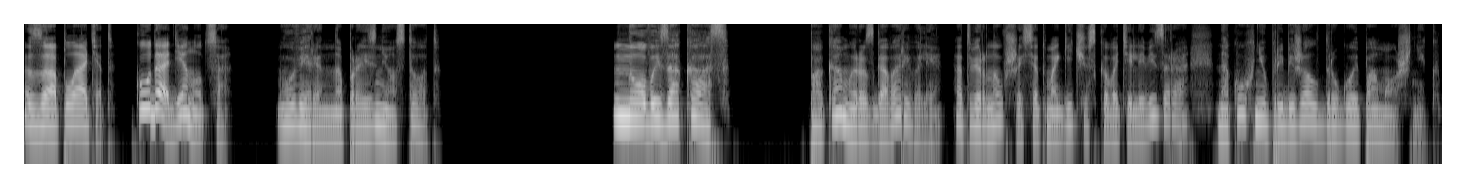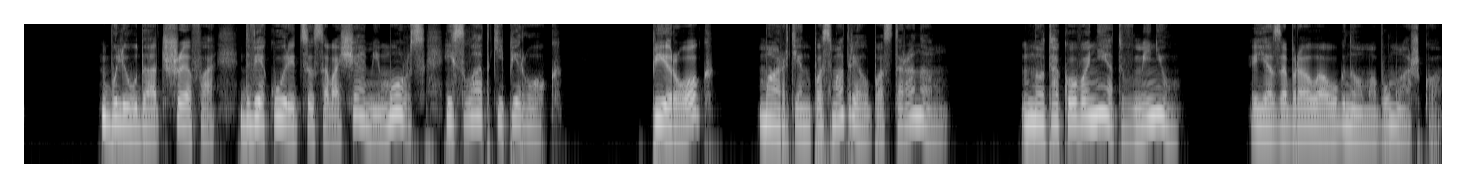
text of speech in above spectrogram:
«Заплатят. Куда денутся?» — уверенно произнес тот. «Новый заказ!» Пока мы разговаривали, отвернувшись от магического телевизора, на кухню прибежал другой помощник. «Блюдо от шефа, две курицы с овощами, морс и сладкий пирог». «Пирог?» — Мартин посмотрел по сторонам. Но такого нет в меню. Я забрала у гнома бумажку.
